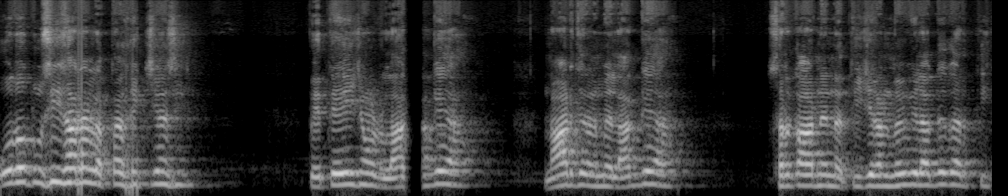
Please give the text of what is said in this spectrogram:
ਉਦੋਂ ਤੁਸੀਂ ਸਾਰੇ ਲੱਤਾਂ ਖਿੱਚੀਆਂ ਸੀ ਵੀ 23 ਝੋਂਟ ਲੱਗ ਗਿਆ 994 ਲੱਗ ਗਿਆ, ਸਰਕਾਰ ਨੇ 2994 ਵੀ ਲੱਗ ਕਰਤੀ।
